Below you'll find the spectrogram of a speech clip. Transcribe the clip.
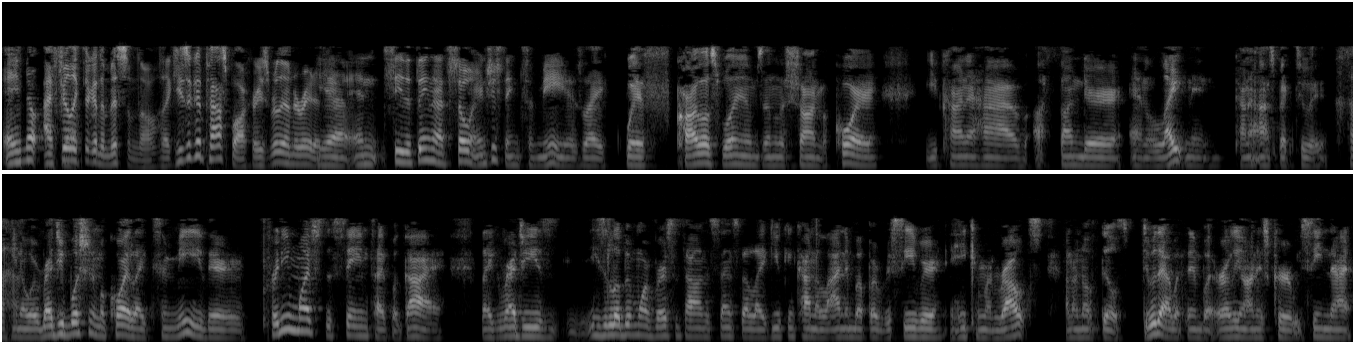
and you know, I feel like they're gonna miss him though. Like, he's a good pass blocker. He's really underrated. Yeah, and see the thing that's so interesting to me is like with Carlos Williams and LeSean McCoy, you kind of have a thunder and lightning kind of aspect to it. You know, with Reggie Bush and McCoy, like to me, they're pretty much the same type of guy. Like Reggie's, he's a little bit more versatile in the sense that like you can kind of line him up a receiver and he can run routes. I don't know if they'll do that with him, but early on in his career, we've seen that.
